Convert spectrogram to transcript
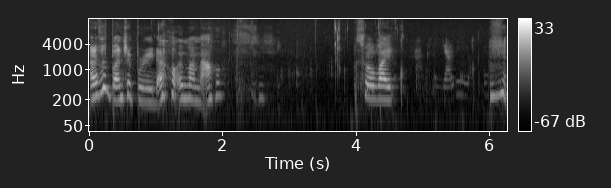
I have a bunch of burrito in my mouth. So like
